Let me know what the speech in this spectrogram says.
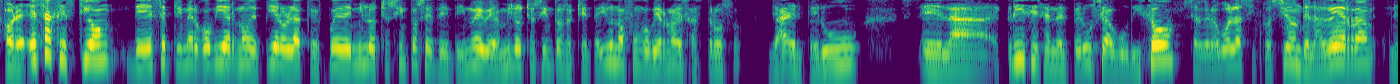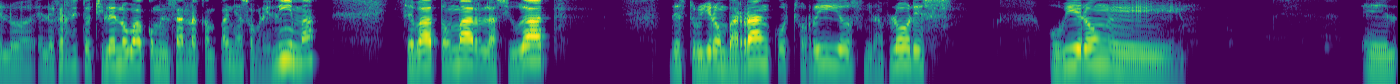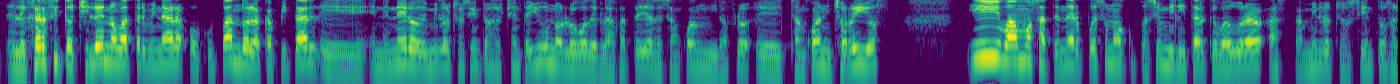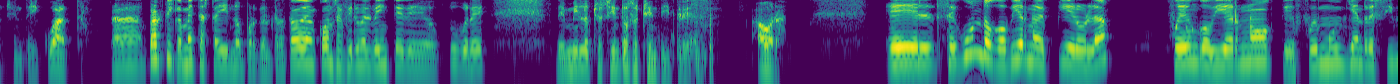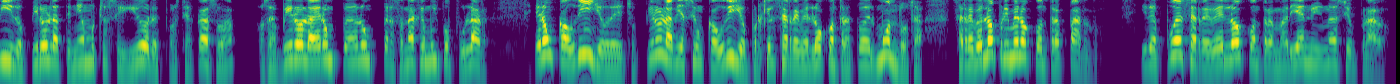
Ahora, esa gestión de ese primer gobierno de Pierola, que fue de 1879 a 1881, fue un gobierno desastroso. Ya el Perú, eh, la crisis en el Perú se agudizó, se agravó la situación de la guerra, el, el ejército chileno va a comenzar la campaña sobre Lima, se va a tomar la ciudad, destruyeron barrancos, chorrillos, miraflores, hubieron... Eh, el, ejército chileno va a terminar ocupando la capital eh, en enero de 1881, luego de las batallas de San Juan, eh, San Juan y Chorrillos. Y vamos a tener pues una ocupación militar que va a durar hasta 1884. Prácticamente hasta ahí, ¿no? Porque el Tratado de Ancón se firma el 20 de octubre de 1883. Ahora, el segundo gobierno de Pierola fue un gobierno que fue muy bien recibido. Pirola tenía muchos seguidores, por si acaso. ¿ah? O sea, Pirola era un, era un, personaje muy popular. Era un caudillo, de hecho. Pirola había sido un caudillo porque él se rebeló contra todo el mundo. O sea, se rebeló primero contra Pardo y después se rebeló contra Mariano Ignacio Prado.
